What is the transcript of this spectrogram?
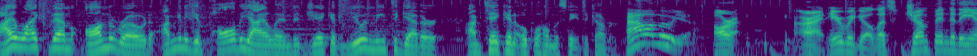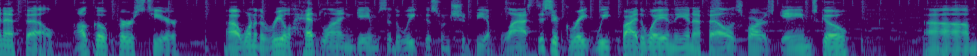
I like them on the road. I'm going to give Paul the island, Jacob, you and me together. I'm taking Oklahoma State to cover. Hallelujah. All right. All right, here we go. Let's jump into the NFL. I'll go first here. Uh, one of the real headline games of the week. This one should be a blast. This is a great week, by the way, in the NFL as far as games go. Um,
